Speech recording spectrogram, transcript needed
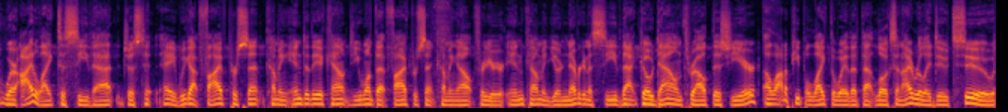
Where I like to see that, just hey, we got 5% coming into the account? Do you want that 5% coming out for your income? And you're never going to see that go down throughout this year. A lot of people like the way that that looks, and I really do too.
